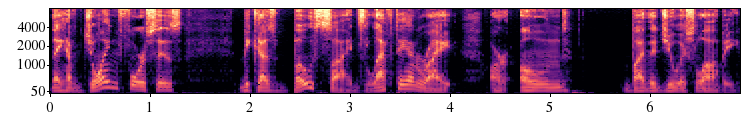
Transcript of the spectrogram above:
They have joined forces because both sides, left and right, are owned by the Jewish lobby.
